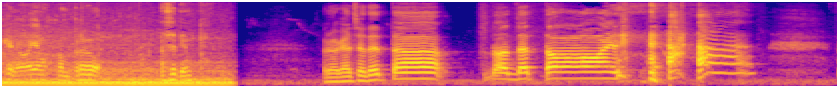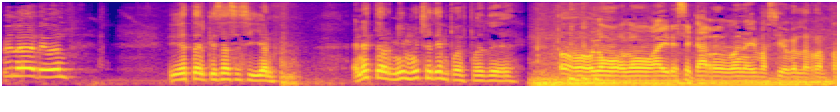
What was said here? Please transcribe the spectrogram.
que no habíamos comprado hace tiempo. Pero cacheteta, ¿dónde estoy? Filete, weón. Y este es el que se hace sillón. En este dormí mucho tiempo después de... Oh, como, como va a ir ese carro, bueno, ahí vacío con la rampa.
